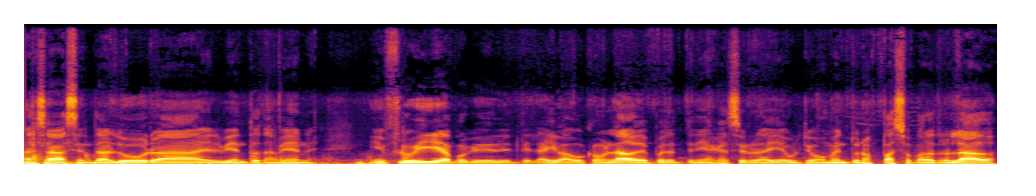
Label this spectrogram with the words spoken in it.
una saga central dura, el viento también influía porque te la iba a buscar a un lado, después tenías que hacer ahí a último momento unos pasos para otro lado.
